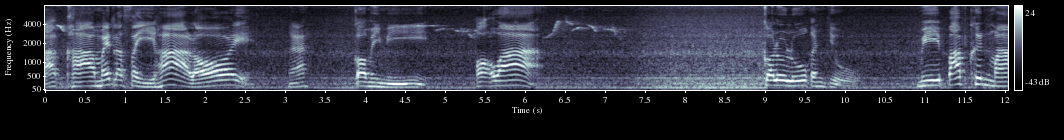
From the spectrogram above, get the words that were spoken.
ราคาเม็ดละสี่ห้าร้อยนะ ก็ไม่มี เพราะว่า ก็รู้ๆกันอยู่ มีปั๊บขึ้นมา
